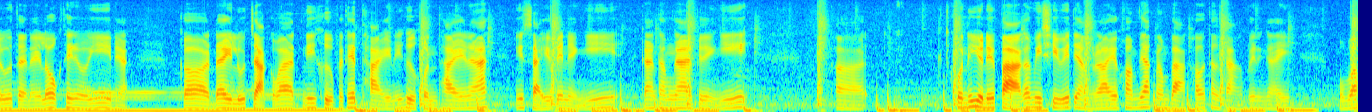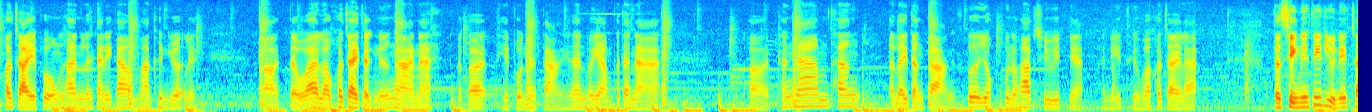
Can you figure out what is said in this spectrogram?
รู้แต่ในโลกเทคโนโลยีเนี่ยก็ได้รู้จักว่านี่คือประเทศไทยนี่คือคนไทยนะนิสัยเป็นอย่างนี้การทำงานเป็นอย่างนี้ คนที่อยู่ในป่าก็มีชีวิตอย่างไร ความยากลำบากเขาต่างๆ เป็นไง ผมว่าเข้าใจพระองค์ท่านรัชกาลที่9มากขึ้นเยอะเลยแต่ว่าเราเข้าใจจากเนื้องานนะ แล้วก็เหตุผลต่างๆที่ท่านพยายามพัฒนา ทั้งน้ำทั้งอะไรต่างๆ เพื่อยกคุณภาพชีวิตเนี่ยอันนี้ถือว่าเข้าใจแล้ว แต่สิ่งหนึ่งที่อยู่ในใจ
